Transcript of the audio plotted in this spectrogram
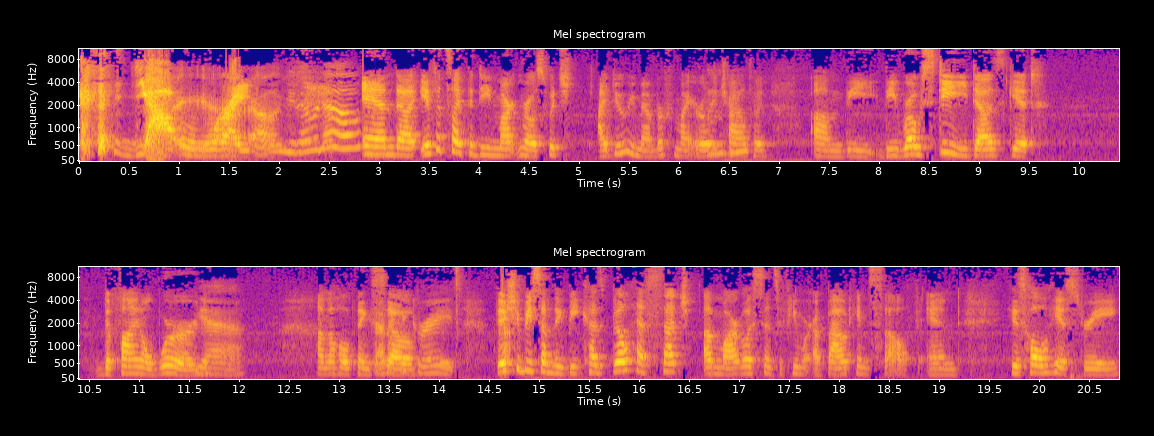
yeah, right. Oh, you never know. And uh, if it's like the Dean Martin roast, which I do remember from my Mm-hmm. early childhood, um, the the roastee does get the final word Yeah, on the whole thing. that'd so be great. there should be something because Bill has such a marvelous sense of humor about himself and his whole history.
